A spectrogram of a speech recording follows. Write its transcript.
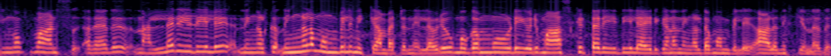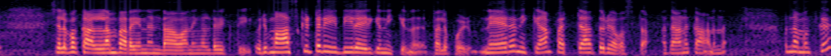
കിങ് ഓഫ് വാൺസ് അതായത് നല്ല രീതിയിൽ നിങ്ങൾക്ക് നിങ്ങളെ മുമ്പിൽ നിൽക്കാൻ പറ്റുന്നില്ല. ഒരു മുഖം മൂടി ഒരു മാസ്ക് ഇട്ട രീതിയിലായിരിക്കണം നിങ്ങളുടെ മുമ്പിൽ ആൾ നിൽക്കുന്നത്. ചിലപ്പോൾ കള്ളം പറയുന്നുണ്ടാവാം നിങ്ങളുടെ വ്യക്തി. ഒരു മാസ്ക് ഇട്ട രീതിയിലായിരിക്കും നിൽക്കുന്നത് പലപ്പോഴും. നേരെ നിൽക്കാൻ പറ്റാത്തൊരവസ്ഥ. അതാണ് കാണുന്നത്. അപ്പം നമുക്ക്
